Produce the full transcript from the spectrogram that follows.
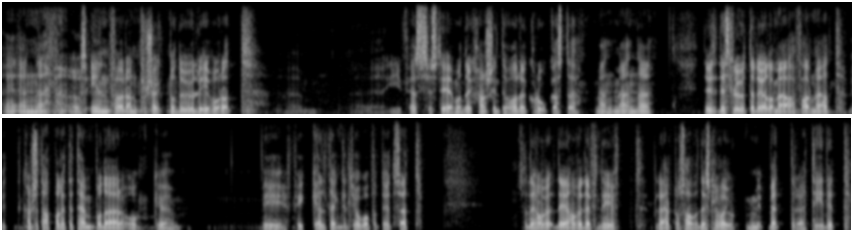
en, införa en projektmodul i vårt eh, IFS-system och det kanske inte var det klokaste men, men eh, det, det slutade i alla fall med att vi kanske tappade lite tempo där och eh, vi fick helt enkelt jobba på ett nytt sätt. Så det har vi, det har vi definitivt lärt oss av och det skulle vi ha gjort bättre tidigt.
